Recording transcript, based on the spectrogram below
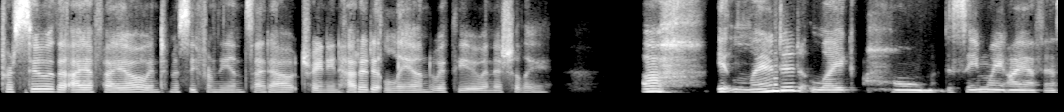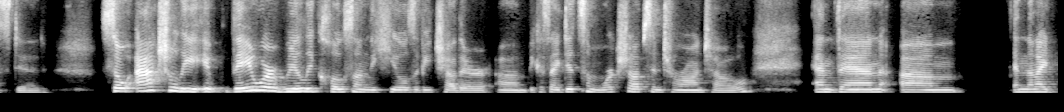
pursue the IFIO intimacy from the inside out training? How did it land with you initially? Uh, it landed like home, the same way IFS did. So actually, it, they were really close on the heels of each other um, because I did some workshops in Toronto, and then um, and then I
